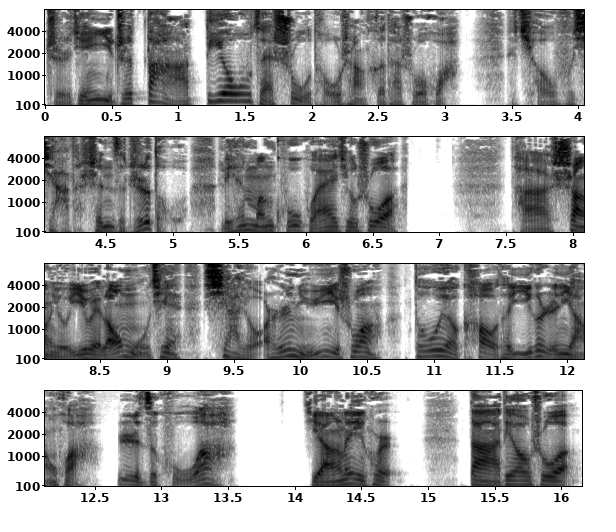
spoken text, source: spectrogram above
只见一只大雕在树头上和他说话。这樵夫吓得身子直抖，连忙苦苦哀求说：“他上有一位老母亲，下有儿女一双，都要靠他一个人养活，日子苦啊！”讲了一会儿，大雕说：“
